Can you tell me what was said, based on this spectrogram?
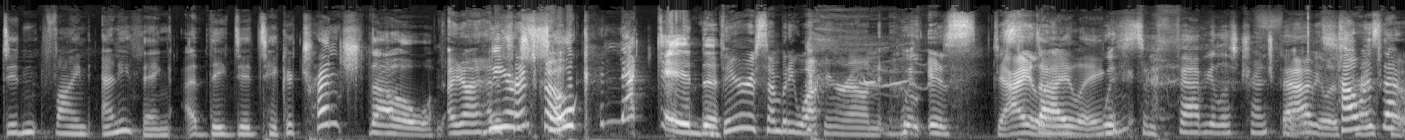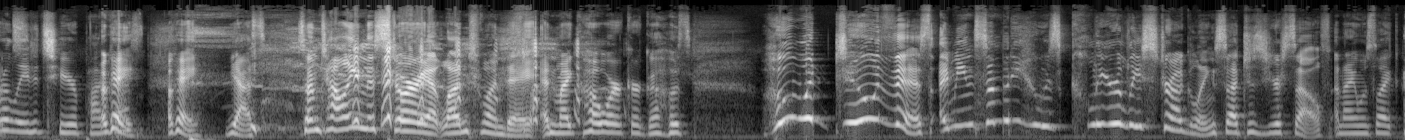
didn't find anything. Uh, They did take a trench though. I know, I had we are so connected. there is somebody walking around who is styling. Styling. with some fabulous trench coats. Fabulous. How is that coats. related to your podcast? Okay, okay, yes. So I'm telling this story at lunch one day, and my coworker goes, Who would do this? I mean, somebody who is clearly struggling, such as yourself. And I was like,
